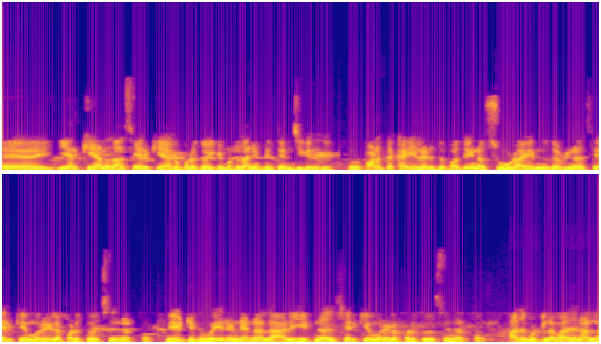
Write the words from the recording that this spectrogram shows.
அஹ், இயற்கையானதா செயற்கையாக பழுக்க வைக்கப்பட்டதான் எப்படி தெரிஞ்சுக்கிறது? ஒரு பழத்தை கையில் எடுத்து பார்த்தீங்கன்னா சூடாக இருந்தது அப்படின்னா செயற்கை முறையில் பழுக்க வச்சதுன்னு அர்த்தம். வீட்டுக்கு போய் ரெண்டே நாளில் அழுகிட்டுனா அது செயற்கை முறையில் பழுக்க வச்சதுன்னு அர்த்தம். அது மட்டும் இல்லாமல் அது நல்ல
